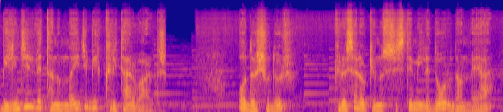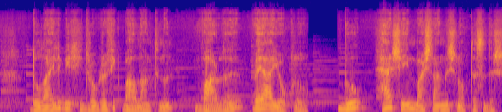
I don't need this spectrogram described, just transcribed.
bilincil ve tanımlayıcı bir kriter vardır. O da şudur, küresel okyanus sistemi ile doğrudan veya dolaylı bir hidrografik bağlantının varlığı veya yokluğu. Bu her şeyin başlangıç noktasıdır.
